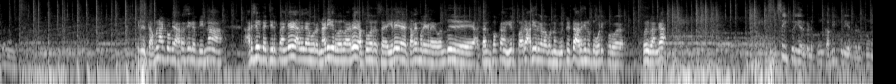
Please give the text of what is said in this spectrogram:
இதுன்னு வந்துருக்காங்க இது தமிழ்நாட்டுடைய அரசியல் எப்படின்னா அரசியல் கட்சி இருப்பாங்க அதில் ஒரு நடிகர் வருவார் பத்து வருஷ இளைய தலைமுறைகளை வந்து தன் பக்கம் ஈர்ப்பார் ரசிகர்களை கொண்டு வந்து விட்டுட்டு அரசியல் விட்டு ஓடி போயிடுவாங்க இசை பிரியர்களுக்கும் கவி பிரியர்களுக்கும்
